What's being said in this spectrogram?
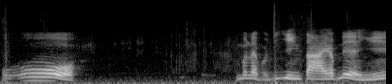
โอ้ เมื่อไหร่ผมจะยิงตายครับเนี่ยอย่างนี้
